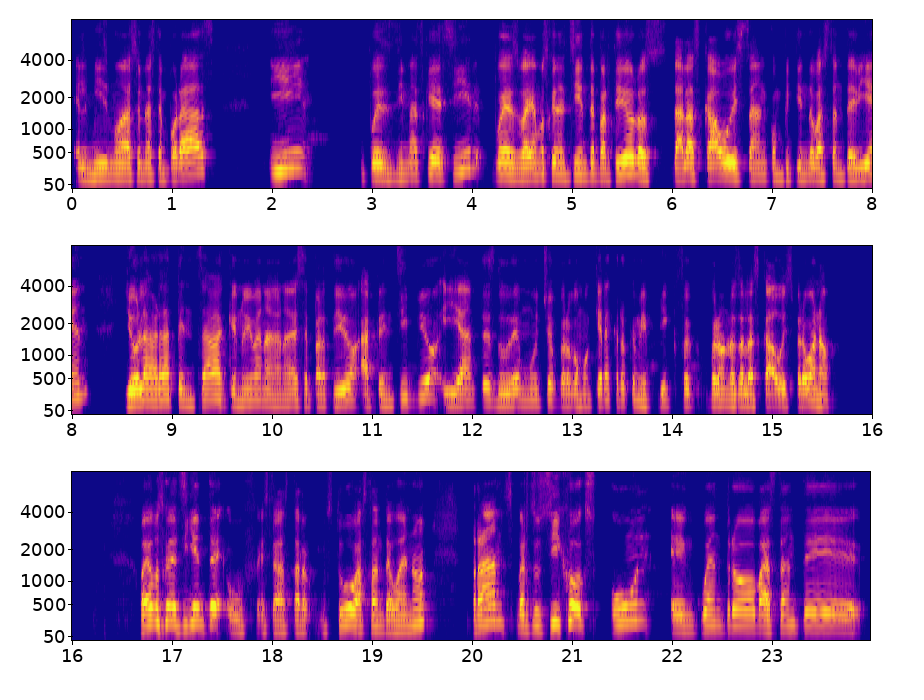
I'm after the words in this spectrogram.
el mismo hace unas temporadas. Y, pues, sin más que decir, pues vayamos con el siguiente partido. Los Dallas Cowboys están compitiendo bastante bien. Yo, la verdad, pensaba que no iban a ganar ese partido al principio y antes dudé mucho, pero como quiera, creo que mi pick fueron los Dallas Cowboys. Pero bueno. Vayamos con el siguiente. Uf, este va a estar, estuvo bastante bueno. Rams versus Seahawks, un encuentro bastante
